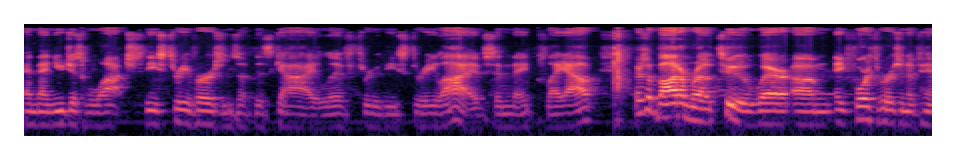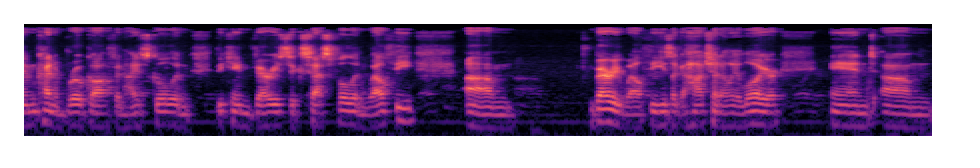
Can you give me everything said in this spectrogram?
and then you just watch these three versions of this guy live through these three lives and they play out. There's a bottom row too where um, a fourth version of him kind of broke off in high school and became very successful and wealthy. Um, very wealthy. He's like a hotshot la lawyer. And um,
